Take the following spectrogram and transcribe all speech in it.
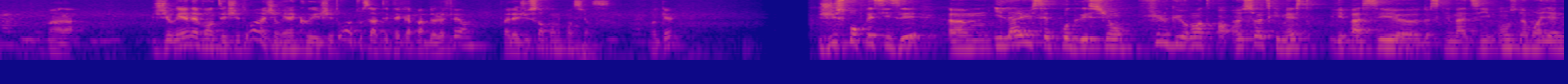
ouais. Voilà. J'ai rien inventé chez toi, hein, j'ai rien créé chez toi. Tout ça, tu étais capable de le faire. hein. Fallait juste en prendre conscience. Ok? Juste pour préciser, euh, il a eu cette progression fulgurante en un seul trimestre. Il est passé euh, de ce qu'il m'a dit 11 de moyenne.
